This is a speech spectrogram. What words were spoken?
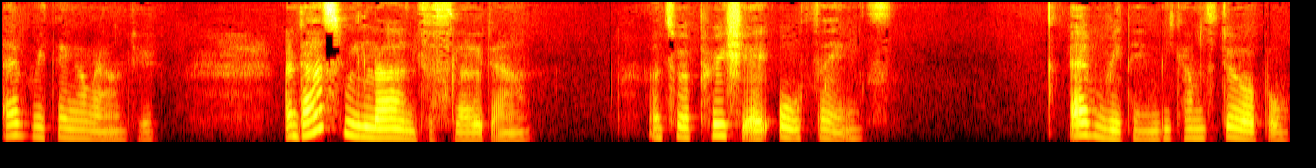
everything around you. And as we learn to slow down and to appreciate all things, everything becomes doable.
